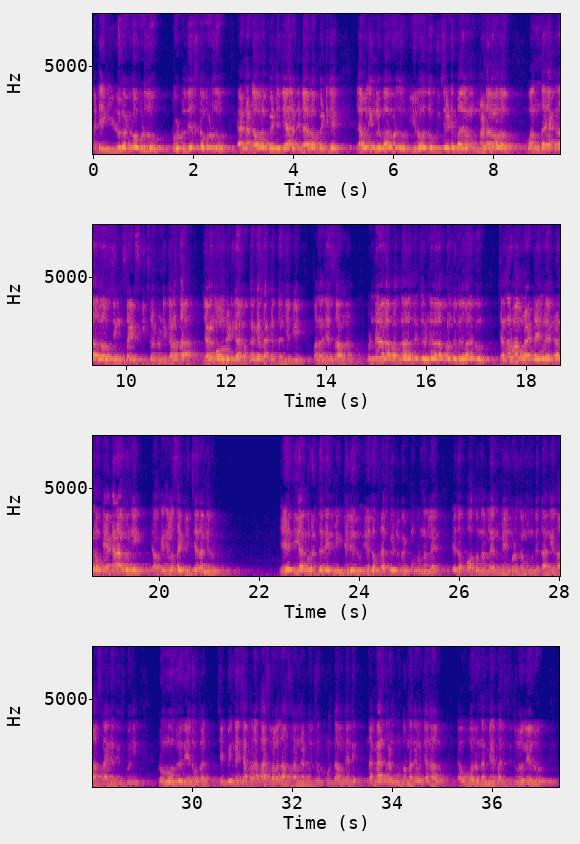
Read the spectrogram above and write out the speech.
అంటే ఇల్లు కట్టుకోకూడదు రోడ్లు చేసుకోకూడదు. ఏమన్నా డెవలప్మెంట్ చేయాలంటే డెవలప్మెంట్కి లెవలింగ్లు బాగకూడదు. ఈ రోజు బుచ్చిరెడ్డిపాలెం మండలంలో వంద ఎకరాల హౌసింగ్ సైట్స్ ఇచ్చినటువంటి ఘనత జగన్మోహన్ రెడ్డి గారు ఒక్కరికే దక్కద్దని చెప్పి మనం చేస్తా ఉన్నాం. రెండు వేల పద్నాలుగు నుంచి రెండు వేల పంతొమ్మిది వరకు చంద్రబాబు నాయుడు టైంలో ఎక్కడన్నా ఒక ఎకరా కొని ఎవరికైనా ఇళ్ళ సైట్లు ఇచ్చారా మీరు? ఏది అభివృద్ధి అనేది మీకు తెలియదు. ఏదో ప్రెస్ మీట్లు పెట్టుకుంటున్నారులే ఏదో పోతున్నారులే అని మేము కూడా గమ్ముకుంటే దాన్ని ఏదో ఆసరాగా తీసుకొని రోజు ఇది ఏదో ఒక చెప్పిందే చెప్పరా పాసిపల్ల దాసరా అన్నట్టు చెప్పుకుంటా ఉంటే అది నమ్మేస్తారు అనుకుంటున్నారేమో జనాలు. ఎవరు నమ్మే పరిస్థితిలో లేరు.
